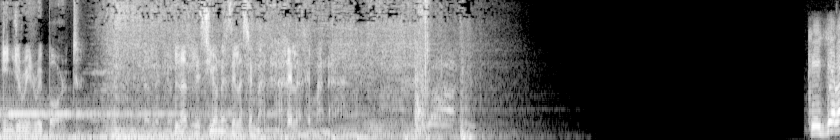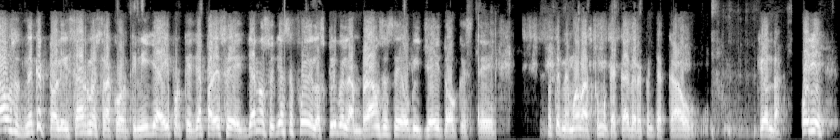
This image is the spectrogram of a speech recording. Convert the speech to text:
Injury Report. Las lesiones de la semana. De la semana. Que ya vamos a tener que actualizar nuestra cortinilla ahí porque ya parece, ya no sé, ya se fue de los Cleveland Browns ese OBJ Doc, este, no te me muevas, como que acá de repente acá, ¿qué onda? Oye,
